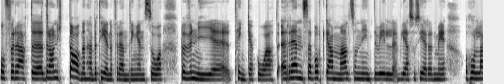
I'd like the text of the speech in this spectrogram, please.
Och för att eh, dra nytta av den här beteendeförändringen så behöver ni eh, tänka på att rensa bort gammalt som ni inte vill bli associerad med och hålla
